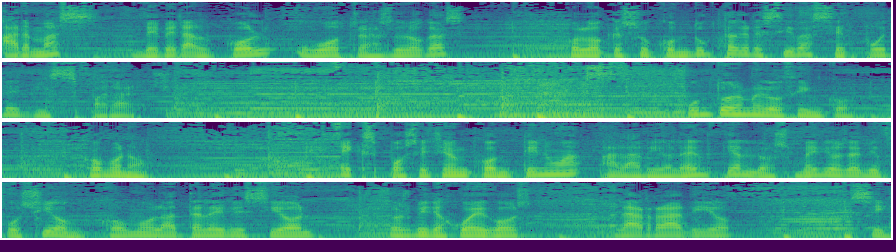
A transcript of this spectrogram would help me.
armas, beber alcohol u otras drogas, con lo que su conducta agresiva se puede disparar. Punto número 5. ¿Cómo no? Exposición continua a la violencia en los medios de difusión, como la televisión, los videojuegos, la radio. Sí,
